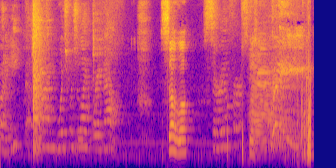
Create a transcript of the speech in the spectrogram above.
You want to eat? That's fine. Which would you like right now? Solo. Cereal first? Yes. Ready!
